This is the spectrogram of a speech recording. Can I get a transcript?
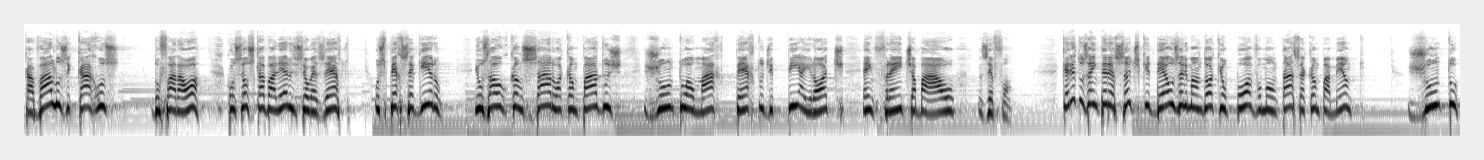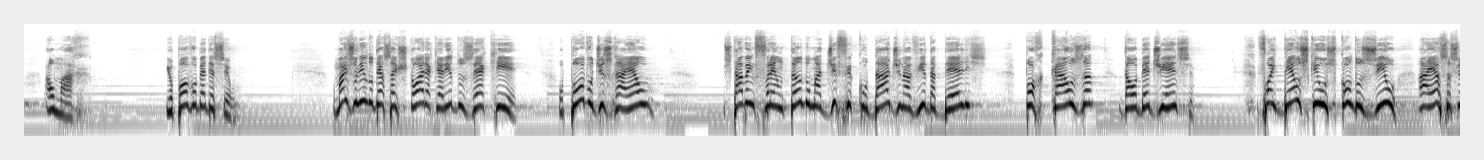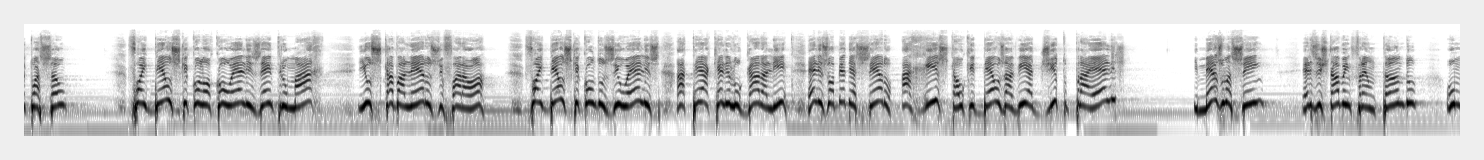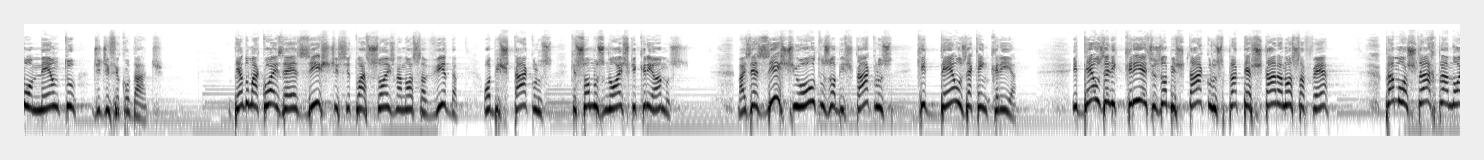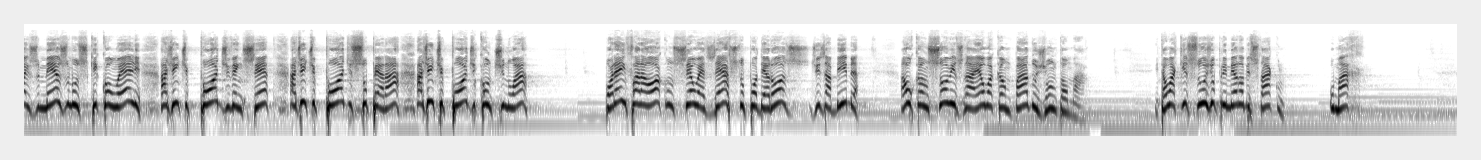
cavalos e carros do Faraó, com seus cavaleiros e seu exército, os perseguiram e os alcançaram acampados junto ao mar, perto de Piairote, em frente a Baal Zephon. Queridos, é interessante que Deus ele mandou que o povo montasse acampamento junto ao mar. E o povo obedeceu. O mais lindo dessa história, queridos, é que o povo de Israel estava enfrentando uma dificuldade na vida deles por causa da obediência. Foi Deus que os conduziu a essa situação. Foi Deus que colocou eles entre o mar e os cavaleiros de Faraó. Foi Deus que conduziu eles até aquele lugar ali. Eles obedeceram à risca o que Deus havia dito para eles. E mesmo assim, eles estavam enfrentando um momento de dificuldade. Entenda uma coisa: existem situações na nossa vida, obstáculos que somos nós que criamos. Mas existem outros obstáculos que Deus é quem cria. E Deus ele cria esses obstáculos para testar a nossa fé, para mostrar para nós mesmos que com ele a gente pode vencer, a gente pode superar, a gente pode continuar. Porém, Faraó, com seu exército poderoso, diz a Bíblia, alcançou Israel acampado junto ao mar. Então aqui surge o primeiro obstáculo: o mar.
